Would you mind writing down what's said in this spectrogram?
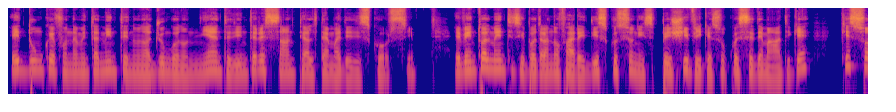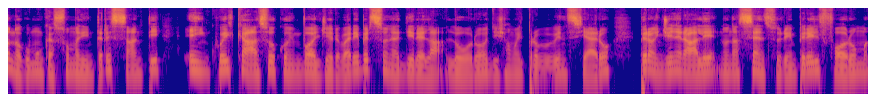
e dunque fondamentalmente non aggiungono niente di interessante al tema dei discorsi. Eventualmente si potranno fare discussioni specifiche su queste tematiche, che sono comunque a somma di interessanti, e in quel caso coinvolgere varie persone a dire la loro, diciamo il proprio pensiero, però in generale non ha senso riempire il forum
